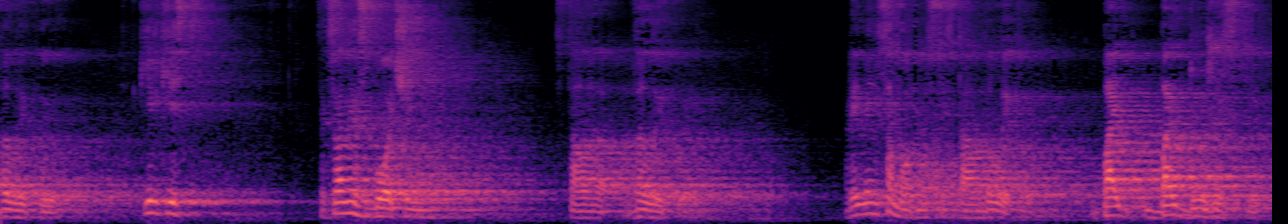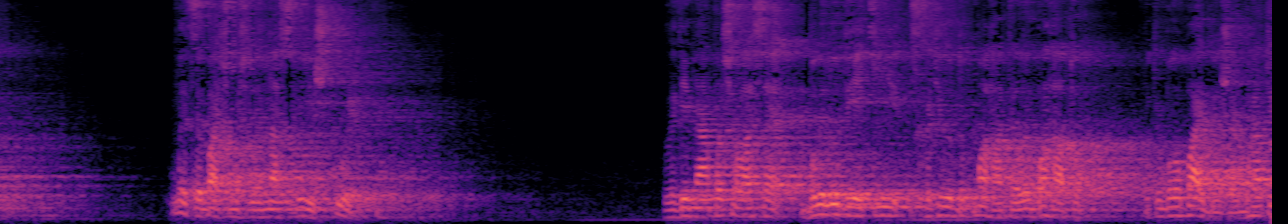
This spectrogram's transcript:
великою. Кількість сексуальних збочень стала великою. Рівень самотності став великим. Бай, байдужості. Ми це бачимо ще на своїй шкурі. Коли війна почалася, були люди, які хотіли допомагати, але багато, котрим було байдуже, багато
